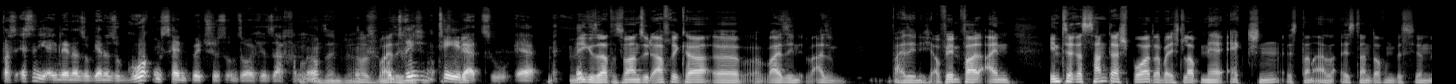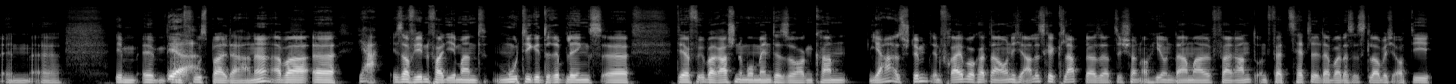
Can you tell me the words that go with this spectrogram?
was essen die Engländer so gerne, so Gurkensandwiches und solche Sachen, ne? Das weiß und ich trinken nicht. Tee dazu, ja. Wie gesagt, das war in Südafrika, äh, weiß ich, also weiß ich nicht. Auf jeden Fall ein interessanter Sport, aber ich glaube, mehr Action ist dann, ist dann doch ein bisschen in, äh, im, im, ja. im Fußball da. Ne? Aber äh, ja, ist auf jeden Fall jemand, mutige Dribblings, äh, der für überraschende Momente sorgen kann. Ja, es stimmt, in Freiburg hat da auch nicht alles geklappt, also hat sich schon auch hier und da mal verrannt und verzettelt, aber das ist, glaube ich, auch die,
